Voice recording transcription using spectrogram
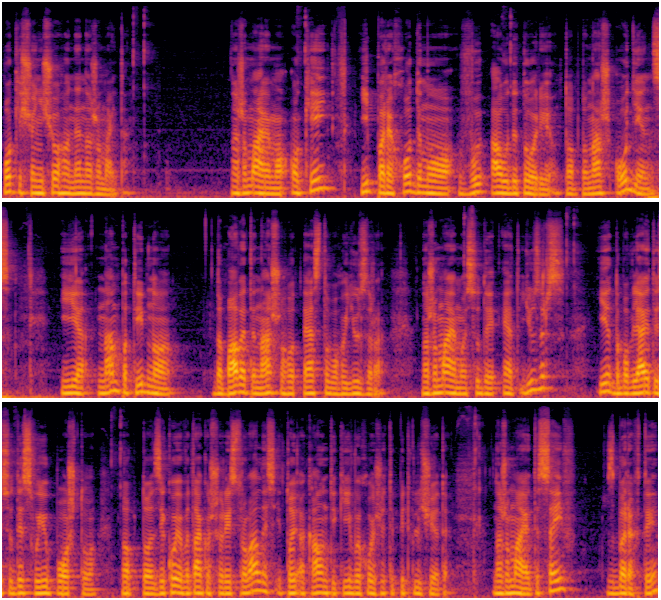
Поки що нічого не нажимайте. Нажимаємо ОК і переходимо в аудиторію, тобто наш audience, і нам потрібно додати нашого тестового юзера. Нажимаємо сюди Add Users і додаєте сюди свою пошту, тобто з якої ви також реєструвались, і той аккаунт, який ви хочете підключити. Нажимаєте Save, зберегти.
